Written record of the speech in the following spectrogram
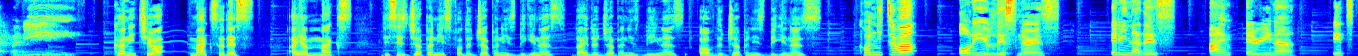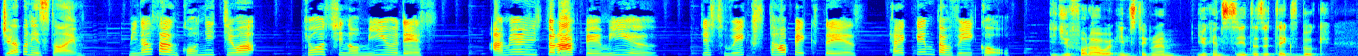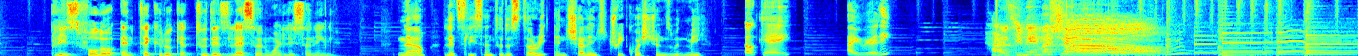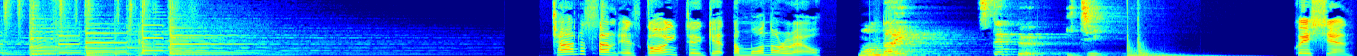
Japanese. こんにちは、Max です。I am Max. This is Japanese for the Japanese beginners, by the Japanese beginners, of the Japanese beginners. こんにちは All you listeners エリナです I'm Erina It's Japanese time 皆さん、こんにちは。教師のみゆです。I'm your instructor, みゆ。This week's topic is taking the vehicle. Did you follow our Instagram? You can see it as a textbook. Please follow and take a look at today's lesson while listening. Now, let's listen to the story and challenge three questions with me. Okay Are you ready? 始めましょう Charles-san is going to get the monorail. 問題ステップ1 Question.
